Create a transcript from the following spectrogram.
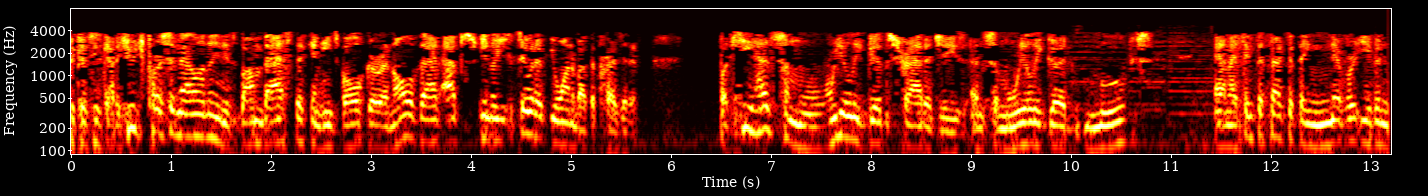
Because he's got a huge personality, and he's bombastic, and he's vulgar, and all of that. Abs- you know, you can say whatever you want about the president. But he has some really good strategies and some really good moves. And I think the fact that they never even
